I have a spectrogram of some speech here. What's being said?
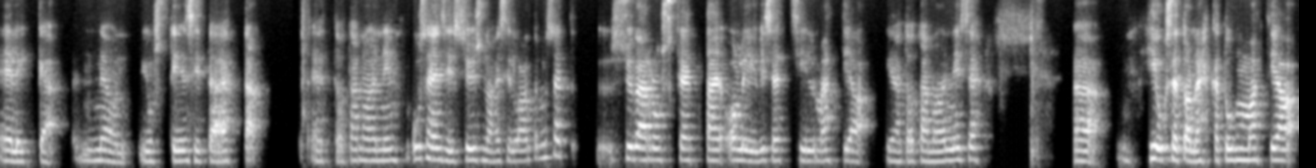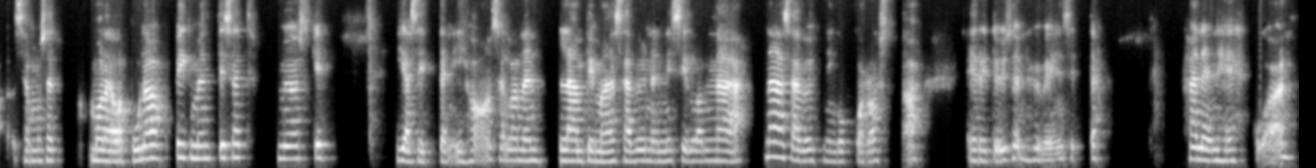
Eli ne on justiin sitä, että et tota noin, niin usein siis syysnaisilla on tämmöiset syväruskeat tai oliiviset silmät ja, ja tota noin, niin se ä, hiukset on ehkä tummat ja semmoiset monella punapigmenttiset myöskin. Ja sitten iho on sellainen lämpimän sävyinen, niin silloin nämä, nämä sävyt niin korostaa erityisen hyvin sitten hänen hehkuaan.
